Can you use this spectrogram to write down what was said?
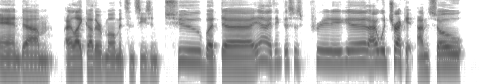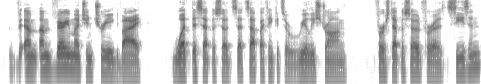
And um, I like other moments in season two, but uh, yeah, I think this is pretty good. I would trek it. I'm so, I'm, I'm very much intrigued by what this episode sets up. I think it's a really strong first episode for a season.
